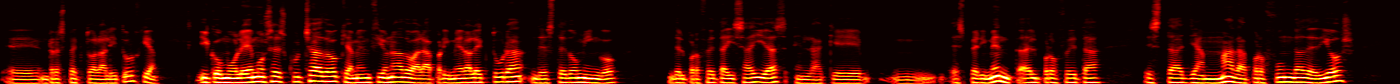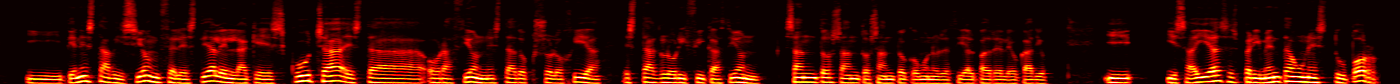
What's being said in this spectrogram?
eh, respecto a la liturgia. Y como le hemos escuchado, que ha mencionado a la primera lectura de este domingo del profeta Isaías, en la que mm, experimenta el profeta esta llamada profunda de Dios y tiene esta visión celestial en la que escucha esta oración, esta doxología, esta glorificación, santo, santo, santo, como nos decía el padre Leocadio. Y Isaías experimenta un estupor,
